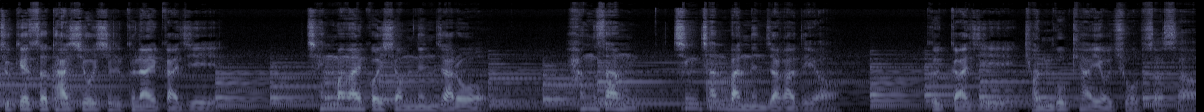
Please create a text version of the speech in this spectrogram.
주께서 다시 오실 그날까지 책망할 것이 없는 자로 항상 칭찬받는 자가 되어 끝까지 견고케 하여 주옵소서.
